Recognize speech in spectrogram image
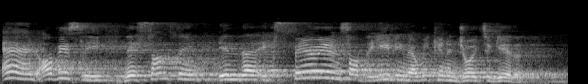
And obviously, there's something in the experience of the evening that we can enjoy together.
